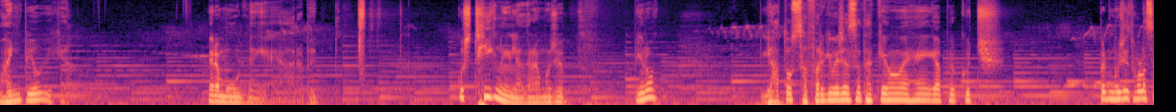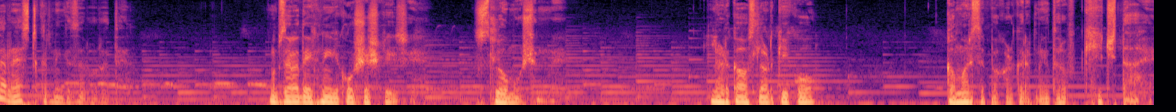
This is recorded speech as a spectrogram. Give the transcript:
वाइन पियोगे क्या? मेरा मूड नहीं है यार, अभी कुछ ठीक नहीं लग रहा मुझे। यू नो या तो सफ़र की वजह से थके हुए हैं या फिर कुछ पर मुझे थोड़ा सा रेस्ट करने की ज़रूरत है। अब जरा देखने की कोशिश कीजिए स्लो मोशन में। लड़का उस लड़की को कमर से पकड़कर अपनी तरफ़ खींचता है।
